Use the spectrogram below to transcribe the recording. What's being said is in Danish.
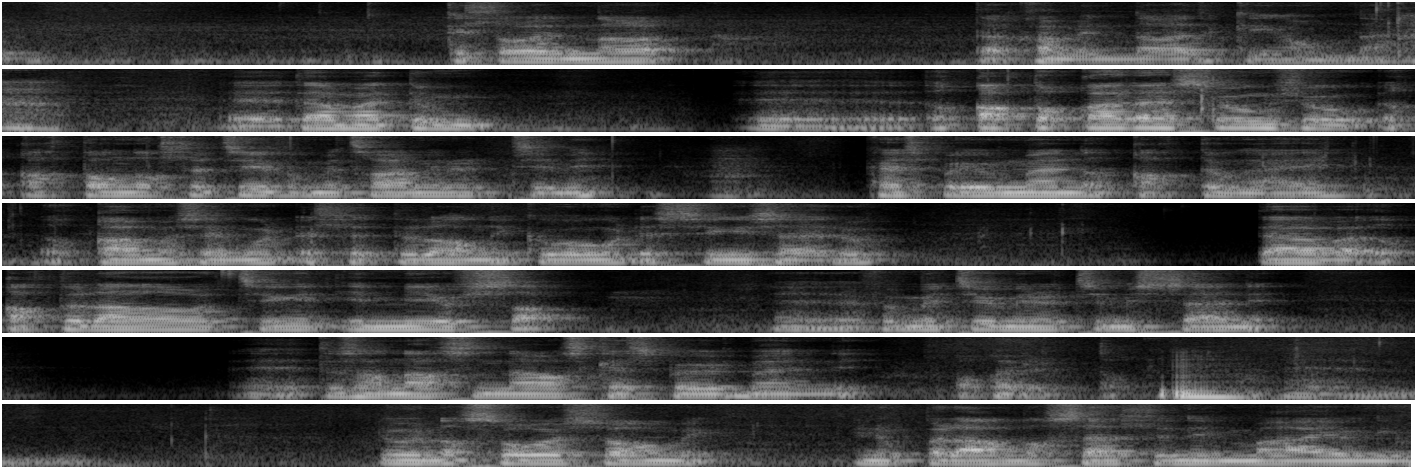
каллериннера тақаминнератаккингорна э таамааттум э эққартоққалаассуун суу эққарторнерлутии 35 минуттими Каспер Юлман эққартунгаи эққаамасангут аллаттулаарникуагут ассигисаалу таава эққартулаарерутсигит иммиуссар э 25 минуттимиссаани э тусарнаарсинаарс Каспер Юлманни оқалуттор нуунерсоруссуарми инуппалаарнерсааллуни иммааюнги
